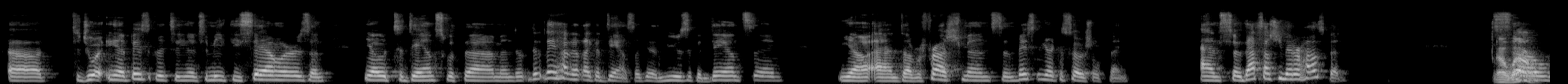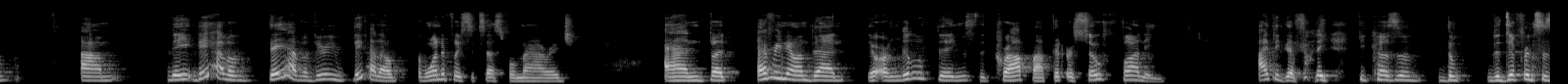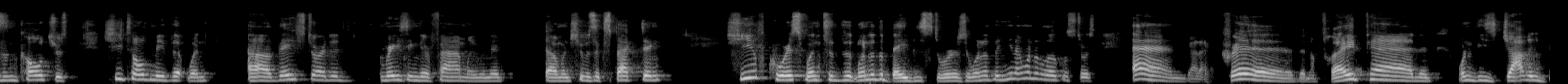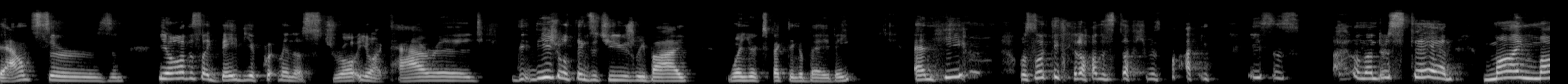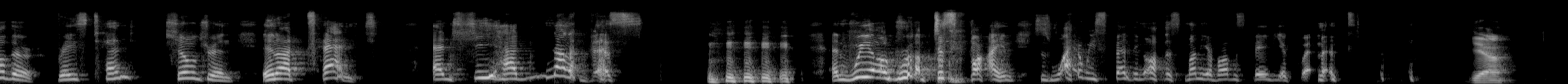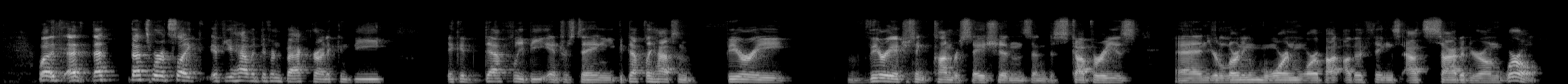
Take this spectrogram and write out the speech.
uh, to join, you know, basically to you know to meet these sailors and you know to dance with them, and they- had it like a dance, like uh, music and dancing, you know, and uh, refreshments, and basically like a social thing. And so that's how she met her husband. Oh, wow. Um, they they have a they have a very they've had a, a wonderfully successful marriage, and but every now and then there are little things that crop up that are so funny I think they're funny because of the the differences in cultures. She told me that when uh, they started raising their family, when they uh, when she was expecting, she of course went to the one of the baby stores or one of the you know one of the local stores and got a crib and a playpen and one of these jolly bouncers and you know all this like baby equipment, a straw, you know, a carriage, the, the usual things that you usually buy when you're expecting a baby. And he was looking at all the stuff she was buying. He says, I don't understand. My mother raised 10 children in a tent, and she had none of this. And we all grew up just fine. He says, Why are we spending all this money of all this baby equipment? yeah. Well, it's, that, that that's where it's like if you have a different background, it can be, it could definitely be interesting. You could definitely have some very, very interesting conversations and discoveries, and you're learning more and more about other things outside of your own world.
